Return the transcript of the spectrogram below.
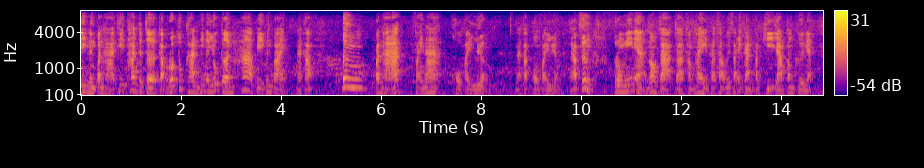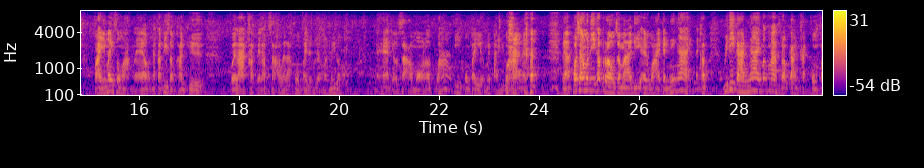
อีกหนึ่งปัญหาที่ท่านจะเจอกับรถทุกคันที่มีอายุเกิน 5 ปีขึ้นไปนะครับ ตึ้งปัญหาไฟหน้าโคมไฟเหลืองนะครับโคมไฟเหลืองนะครับ ซึ่งตรงนี้เนี่ยนอกจากจะทำให้ทัศนวิสัยการขับขี่ยามค่ำคืนเนี่ยไฟไม่สว่างแล้วนะครับที่สำคัญคือเวลาขับไปรับสาวเวลาโคมไฟเหลืองๆมันไม่หล่อ นะฮะเดี๋ยวสาวมองแล้วว้าพี่คมไฟเหลืองไม่ไปดีกว่านะนะเพราะฉะนั้นวันนี้ครับเราจะมา DIY กันง่ายๆนะครับวิธีการง่ายมากๆสำหรับการขัดโคมไฟ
